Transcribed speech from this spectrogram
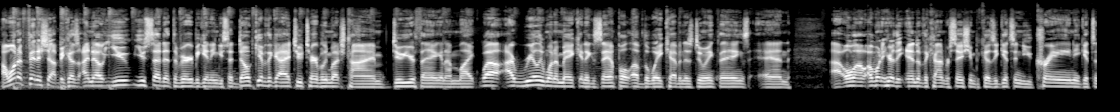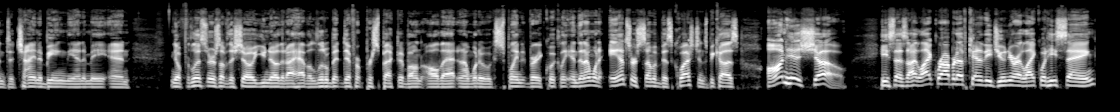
I want to finish up because I know you you said at the very beginning you said don't give the guy too terribly much time, do your thing, and I'm like, well, I really want to make an example of the way Kevin is doing things, and uh, well, I want to hear the end of the conversation because he gets into Ukraine, he gets into China being the enemy, and you know, for listeners of the show, you know that I have a little bit different perspective on all that, and I want to explain it very quickly, and then I want to answer some of his questions because on his show he says I like Robert F. Kennedy Jr. I like what he's saying.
